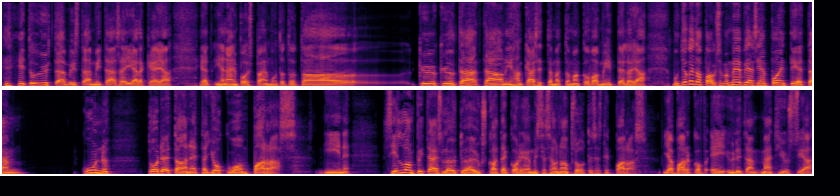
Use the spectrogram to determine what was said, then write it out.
ei tule yhtään mistään mitään sen jälkeen ja, ja, ja näin poispäin, mutta tota, kyllä, kyllä tämä, tämä on ihan käsittämättömän kova mittelö. Ja, mutta joka tapauksessa mä menen vielä siihen pointtiin, että kun todetaan, että joku on paras, niin silloin pitäisi löytyä yksi kategoria, missä se on absoluuttisesti paras. Ja Barkov ei ylitä Matthewsia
